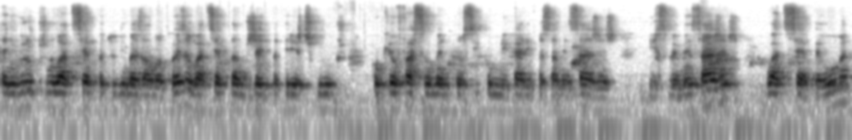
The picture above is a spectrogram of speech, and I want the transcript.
Tenho grupos no WhatsApp para tudo e mais alguma coisa. O WhatsApp dá-me jeito para ter estes grupos com que eu facilmente consigo comunicar e passar mensagens e receber mensagens. O WhatsApp é uma.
